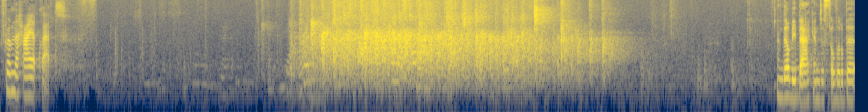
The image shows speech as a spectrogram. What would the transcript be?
from the high up clouds. and they'll be back in just a little bit.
